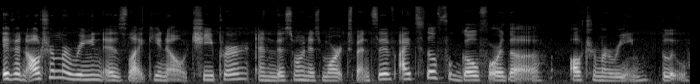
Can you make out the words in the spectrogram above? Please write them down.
if an ultramarine is like, you know, cheaper and this one is more expensive, I'd still go for the ultramarine blue.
